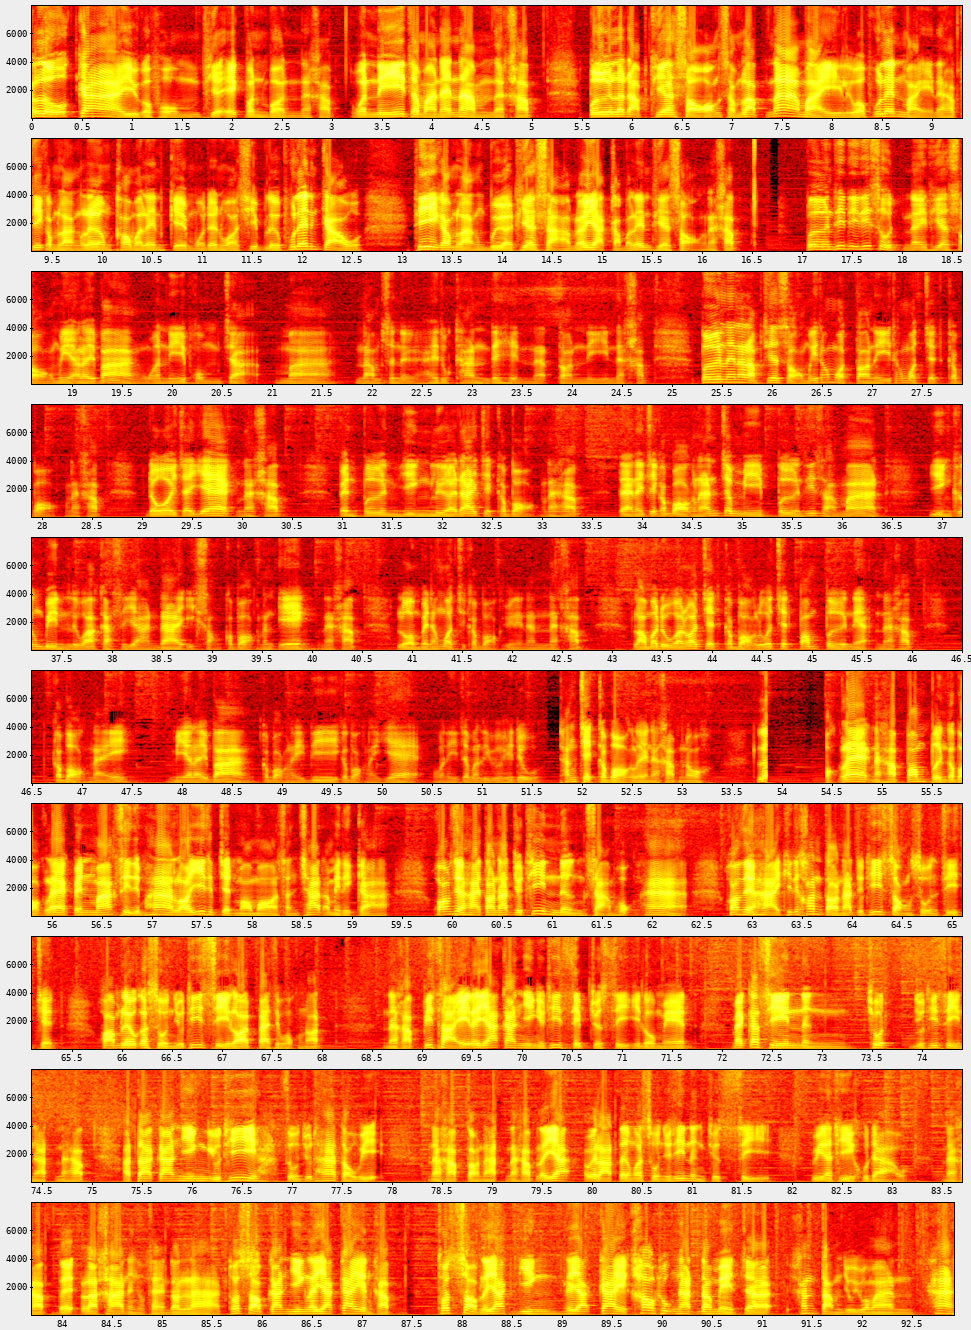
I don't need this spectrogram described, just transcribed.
ฮัลโหลก้าอยู่กับผมเทียเอ็กบอลบอลนะครับ วันนี้จะมาแนะนำนะครับปืนระดับเทียสองสำหรับหน้าใหม่ หรือว่าผู้เล่นใหม่นะครับ ที่กำลังเริ่มเข้ามาเล่นเกม Modern Warship หรือผู้เล่นเก่าที่กำลังเบื่อเทียสามแล้วอยากกลับมาเล่นเทียสองนะครับ ปืนที่ดีที่สุดในเทียสองมีอะไรบ้าง วันนี้ผมจะมานำเสนอให้ทุกท่านได้เห็นนะตอนนี้นะครับ ปืนในระดับเทียสองมีทั้งหมดตอนนี้ทั้งหมด 7 กระบอกนะครับ โดยจะแยกนะครับ เป็นปืนยิงเรือได้ 7 กระบอกนะครับ แต่ใน 7 กระบอกนั้นจะมีปืนที่สามารถยิงเครื่องบินหรือว่าอากาศยานได้อีก 2 กระบอกนั่นเองนะครับ รวมเป็นทั้งหมด 7 กระบอกอยู่ในนั้นนะครับ เรามาดูกันว่า 7 กระบอกหรือว่า 7 ป้อมปืนเนี้ยนะครับ กระบอกไหนมีอะไรบ้าง กระบอกไหนดี กระบอกไหนแย่ วันนี้จะมารีวิวให้ดูทั้ง 7 กระบอกเลยนะครับเนาะ อกแรกนะครับ ป้อมปืนกระบอกแรกเป็นมาร์ค45 127 มม สัญชาติอเมริกา ความเสียหายต่อนัดอยู่ที่ 1365 ความเสียหายคิดคอนต่อนัดอยู่ที่ 2047 ความเร็วกระสุนอยู่ที่ 486 น็อตนะครับ พิสัยระยะการยิงอยู่ที่ 10.4 กิโลเมตร แมกกาซีน 1 ชุดอยู่ที่ 4 นัดนะครับ อัตราการยิงอยู่ที่ 0.5 ต่อวินะครับ ต่อนัดนะครับ ระยะเวลาเติมกระสุนอยู่ที่ 1.4 วินาทีคูดาว นะครับราคา 1 0 0 0 0แดอลลาร์ทดสอบการยิงระยะใกล้กันครับ ทดสอบระยะยิงระยะใกล้เข้าทุกนัดดาเมจจะขั้นต่ำอยู่ประมาณ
